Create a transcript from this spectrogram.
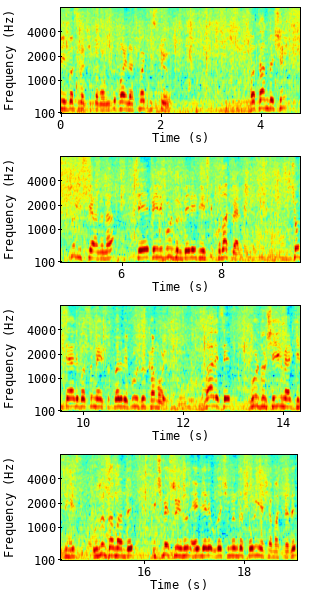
bir basın açıklamamızı paylaşmak istiyorum. Vatandaşın su isyanına CHP'li Burdur Belediyesi kulak vermeli. Çok değerli basın mensupları ve Burdur kamuoyu. Maalesef Burdur şehir merkezimiz uzun zamandır içme suyunun evlere ulaşımında sorun yaşamaktadır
